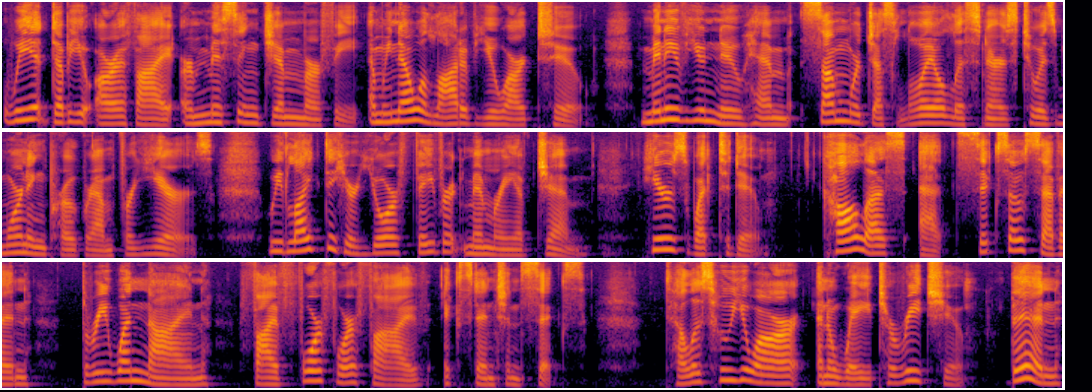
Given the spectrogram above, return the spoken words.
We at WRFI are missing Jim Murphy, and we know a lot of you are too. Many of you knew him, some were just loyal listeners to his morning program for years. We'd like to hear your favorite memory of Jim. Here's what to do call us at 607 319 5445, extension 6. Tell us who you are and a way to reach you. Then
